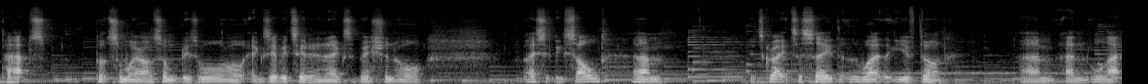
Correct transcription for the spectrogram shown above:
perhaps put somewhere on somebody's wall or exhibited in an exhibition or basically sold. Um, it's great to see that the work that you've done um, and all that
